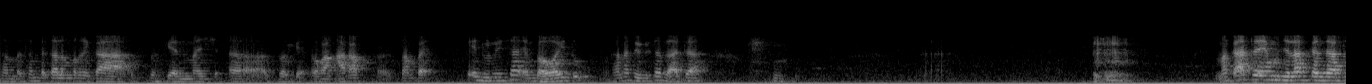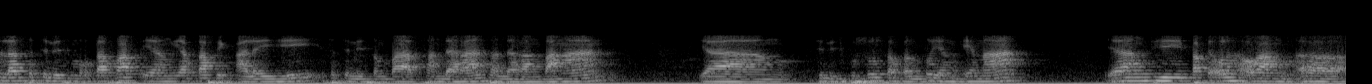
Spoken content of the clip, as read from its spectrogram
sampai-sampai kalau mereka sebagian uh, sebagai orang Arab uh, sampai ke Indonesia yang bawa itu karena di Indonesia nggak ada Maka ada yang menjelaskan adalah sejenis murtafak yang yartafik alaihi sejenis tempat sandaran, sandaran tangan yang jenis khusus tertentu yang enak yang dipakai oleh orang uh,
